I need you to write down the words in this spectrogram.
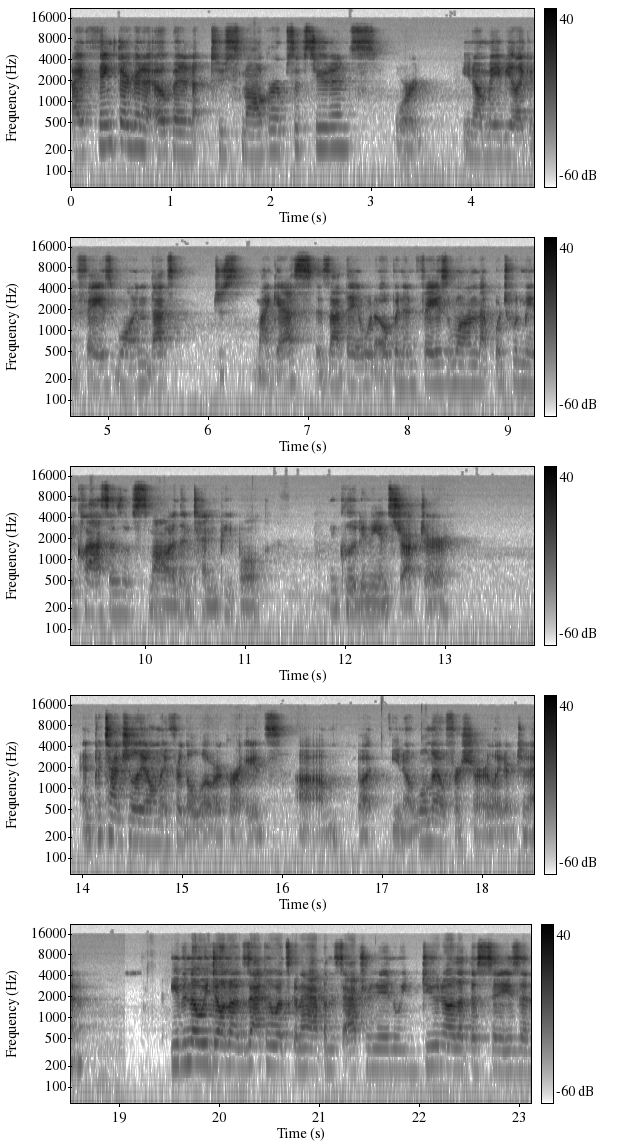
I think they're going to open to small groups of students, or you know, maybe like in phase one. That's just my guess is that they would open in phase one, that which would mean classes of smaller than ten people, including the instructor, and potentially only for the lower grades. Um, but you know, we'll know for sure later today. Even though we don't know exactly what's going to happen this afternoon, we do know that the city's in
